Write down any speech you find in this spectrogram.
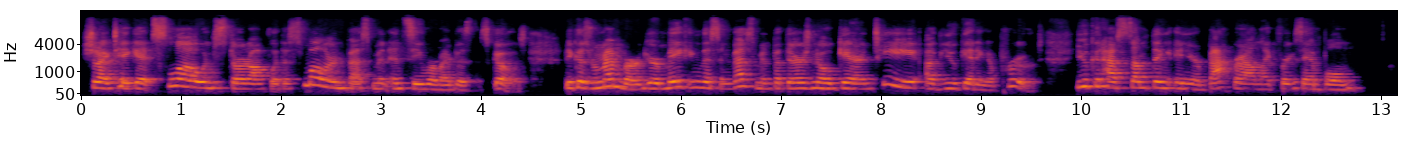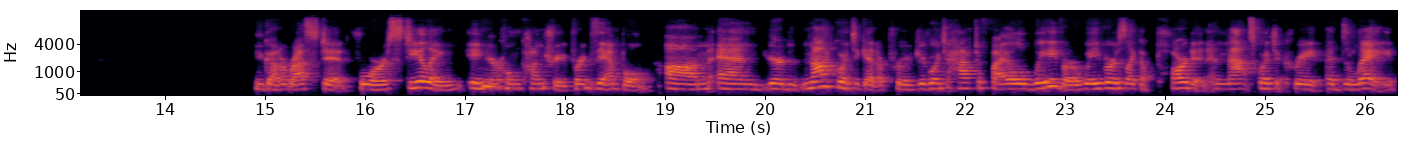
should I take it slow and start off with a smaller investment and see where my business goes? Because remember, you're making this investment, but there's no guarantee of you getting approved. You could have something in your background, like, for example, you got arrested for stealing in your home country, for example, um, and you're not going to get approved. You're going to have to file a waiver. A waiver is like a pardon, and that's going to create a delay.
